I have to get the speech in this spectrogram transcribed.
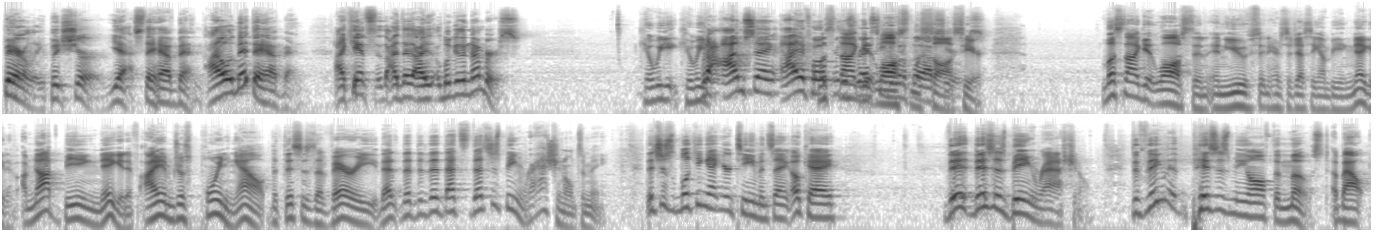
Barely, but sure. Yes, they have been. I'll admit they have been. I can't. I look at the numbers, Can we? Can we? but I, I'm saying I have hope let's for this not get lost in the sauce series. here. Let's not get lost in, in you sitting here suggesting I'm being negative. I'm not being negative. I am just pointing out that this is a very that, that, that that's that's just being rational to me. That's just looking at your team and saying, okay, this, this is being rational. The thing that pisses me off the most about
